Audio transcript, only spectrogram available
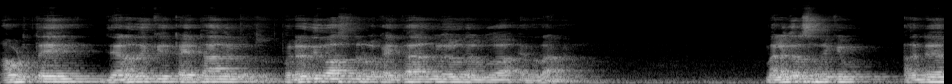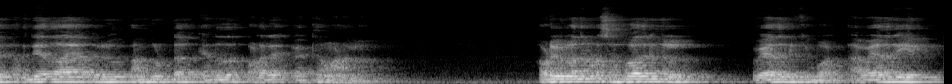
അവിടുത്തെ ജനതയ്ക്ക് കൈത്താങ്ങൽ പുനരധിവാസത്തിനുള്ള കൈത്താങ്ങലുകൾ നൽകുക എന്നതാണ്. മലകര സഭയ്ക്കും അതിന്റെ അതിന്റേതായ ഒരു പങ്കുണ്ട് എന്നത് വളരെ വ്യക്തമാണല്ലോ. അവിടെയുള്ള നമ്മുടെ സഹോദരങ്ങൾ വേദനിക്കുമ്പോൾ ആ വേദനയിൽ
